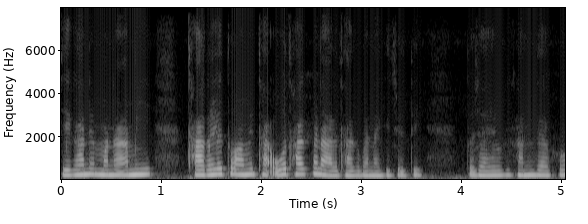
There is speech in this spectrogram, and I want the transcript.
যেখানে মানে আমি থাকলে তো আমি ও থাকবে না, আর থাকবে না কিছুতেই তো যাই হোক, এখানে দেখো।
